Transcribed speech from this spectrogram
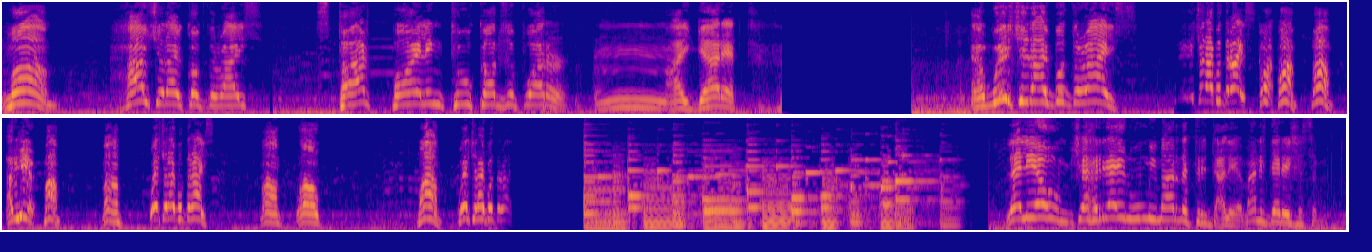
Mom, how should I cook the rice? Start boiling two cups of water. Mmm, I get it. And where should I put the rice? Where should I put the rice? Come on, Mom, Mom, are you here? Mom, Mom, where should I put the rice? Mom, hello? Mom, where should I put the rice? لا اليوم شهرين وامي ما رضت ترد عليها ما داري ايش السبب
